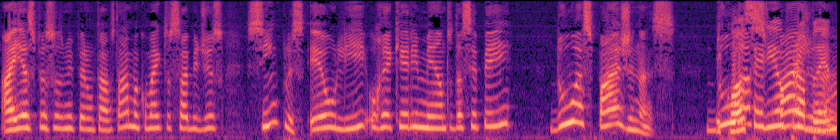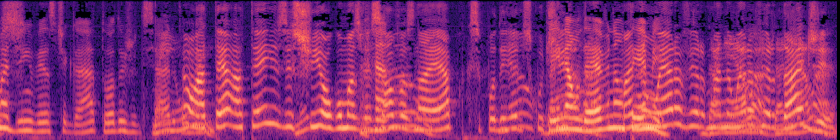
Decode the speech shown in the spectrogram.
Aí as pessoas me perguntavam: tá, mas como é que tu sabe disso? Simples, eu li o requerimento da CPI. Duas páginas. E qual seria páginas. o problema de investigar todo o judiciário? Não, até, até existiam algumas ressalvas na época que se poderia não. discutir. Quem não deve não mas teme. Não era ver, Daniela, mas não era verdade. Daniela,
